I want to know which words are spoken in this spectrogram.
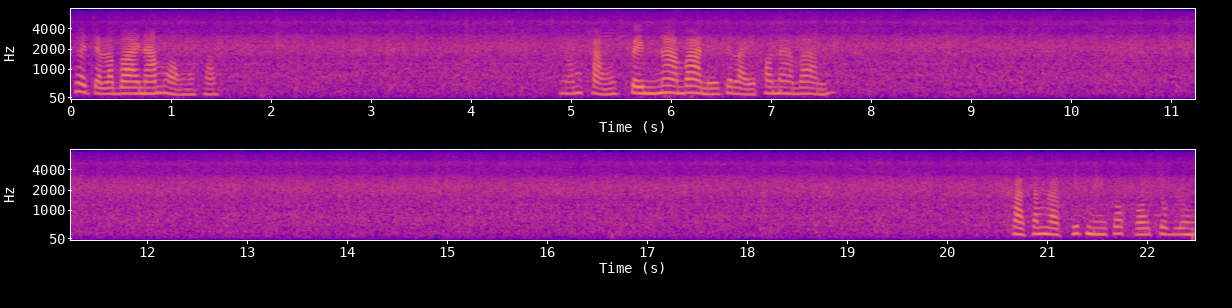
เพื่อจะระบายน้ำออกนะคะ น้ำขังเต็มหน้าบ้านเดี๋ยวจะไหลเข้าหน้าบ้าน ค่ะสำหรับคลิปนี้ก็ขอจบลง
